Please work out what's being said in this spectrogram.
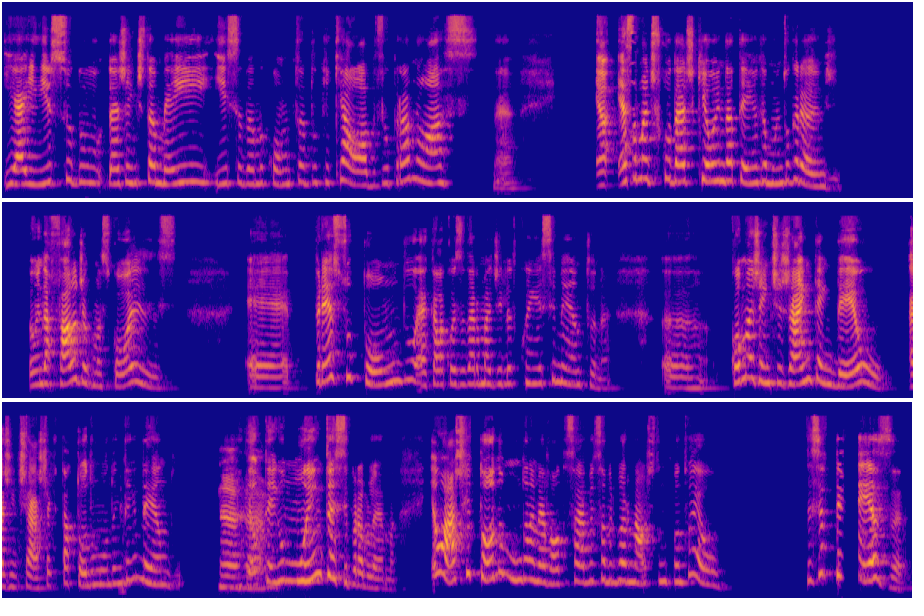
e aí isso do, da gente também ir se dando conta do que, que é óbvio para nós, né? É, essa é uma dificuldade que eu ainda tenho, que é muito grande. Eu ainda falo de algumas coisas, é, pressupondo é aquela coisa da armadilha do conhecimento, né? Uh, como a gente já entendeu, a gente acha que está todo mundo entendendo. Uhum. Eu tenho muito esse problema. Eu acho que todo mundo na minha volta sabe sobre burnout tanto quanto eu. Tenho certeza.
